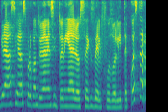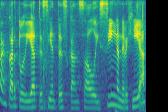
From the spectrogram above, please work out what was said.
Gracias por continuar en sintonía de los ex del fútbol y te cuesta arrancar tu día, te sientes cansado y sin energía.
